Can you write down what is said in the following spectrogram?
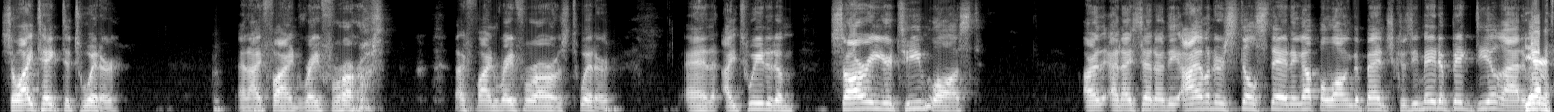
So I take to Twitter, and I find Ray Ferraro's, I find Ray Ferraro's Twitter, and I tweeted him, "Sorry, your team lost." Are, and I said, "Are the Islanders still standing up along the bench?" Because he made a big deal out of it. yes,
